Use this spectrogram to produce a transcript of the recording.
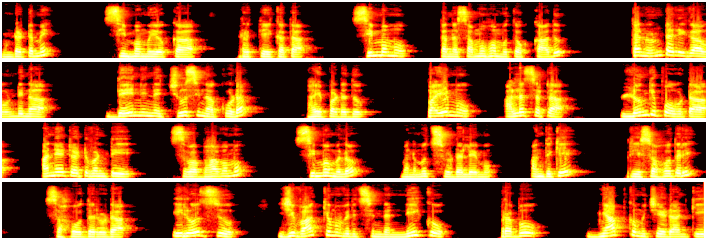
ఉండటమే సింహము యొక్క ప్రత్యేకత. సింహము తన సమూహముతో కాదు తనుంటరిగా ఉండిన దేనిని చూసినా కూడా భయపడదు. భయము అలసట లొంగిపోవుట అనేటటువంటి స్వభావము సింహములో మనము చూడలేము. అందుకే ప్రియ సహోదరి సహోదరుడా ఈరోజు ఈ వాక్యము వినిచిన నీకు ప్రభు జ్ఞాపకము చేయడానికి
